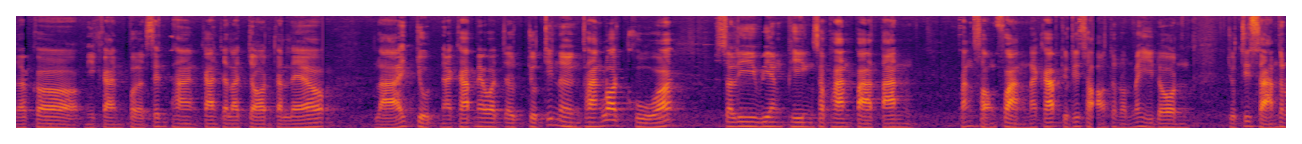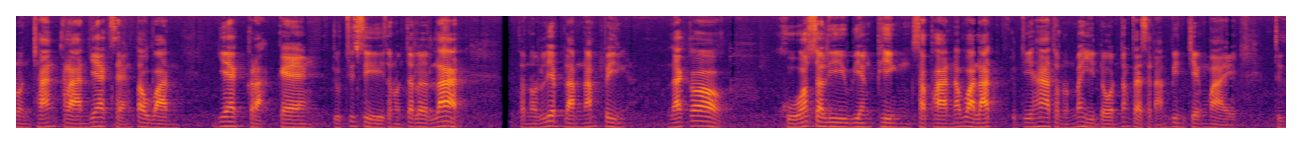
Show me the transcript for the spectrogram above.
แล้วก็มีการเปิดเส้นทางการจราจรกันแล้ว หลายจุดนะครับ ไม่ว่าจะจุดที่ 1 ทางลอดขัวสลีเวียงพิง สะพานป่าตัน ทั้งสองฝั่งนะครับ จุดที่ 2 ถนนมหิดล จุดที่ 3 ถนนช้างคลานแยกแสงตะวัน แยกกระแกง จุดที่ 4 ถนนเจริญราษฎร์ถนนเรียบลำน้ำปิง และก็ ขัวสลีเวียงพิงสะพานนวรัตน์จุดที่ 5 ถนนมหิดลตั้งแต่สนามบินเชียงใหม่ ถึง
